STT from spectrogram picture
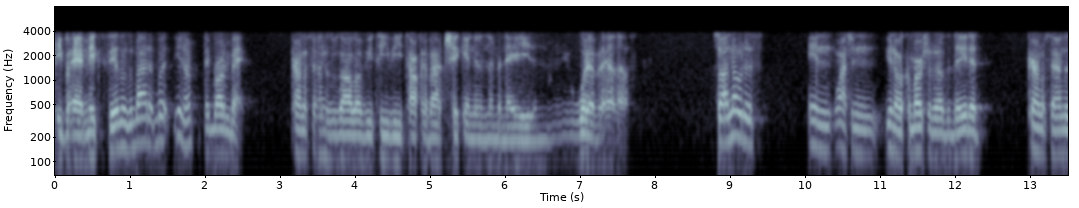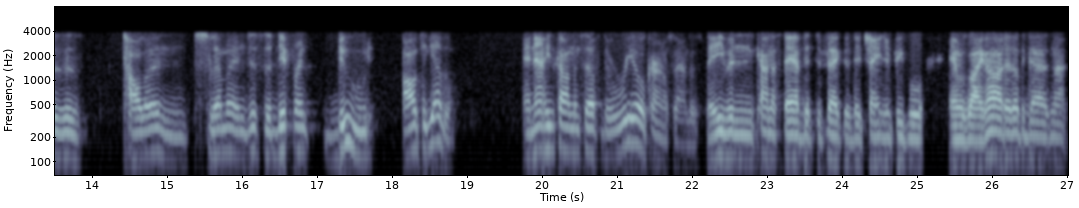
People had mixed feelings about it, but you know, they brought him back. Colonel Sanders was all over your TV talking about chicken and lemonade and whatever the hell else. So I noticed in watching, you know, a commercial the other day that Colonel Sanders is taller and slimmer and just a different dude altogether. And now he's calling himself the real Colonel Sanders. They even kind of stabbed at the fact that they're changing people and was like, oh, that other guy's not,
